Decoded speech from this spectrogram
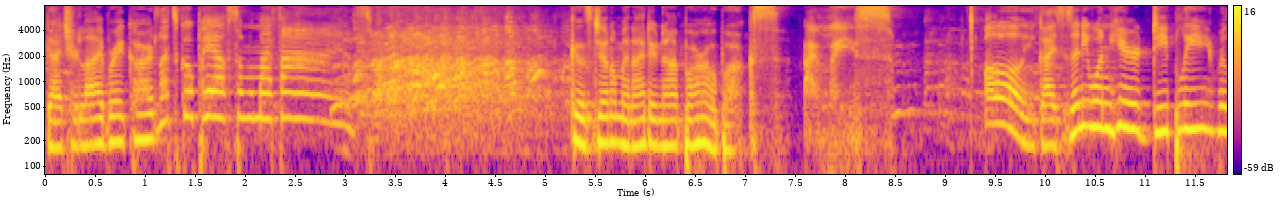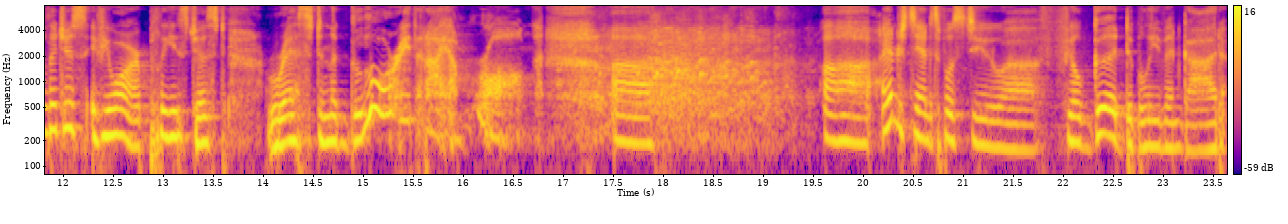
Got your library card? Let's go pay off some of my fines. Because, gentlemen, I do not borrow books, I lease. Oh, you guys, is anyone here deeply religious? If you are, please just rest in the glory that I am wrong. Uh, uh, I understand it's supposed to uh, feel good to believe in God.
